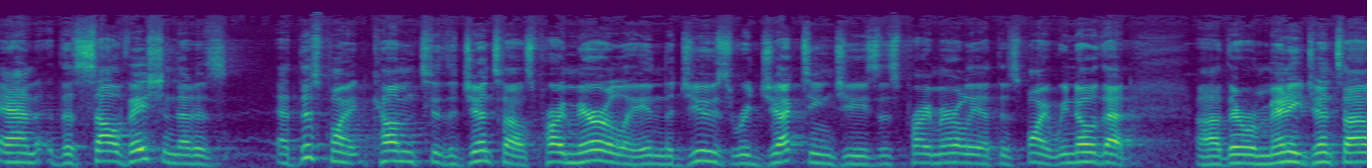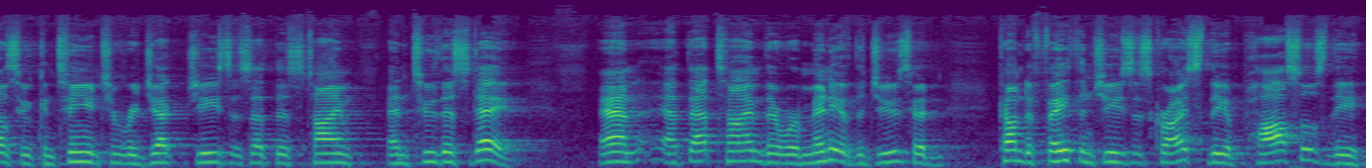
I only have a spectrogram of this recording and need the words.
and the salvation that is at this point come to the Gentiles primarily, and the Jews rejecting Jesus primarily at this point. We know that uh, there were many Gentiles who continued to reject Jesus at this time and to this day. And at that time, there were many of the Jews who had come to faith in Jesus Christ, the apostles, the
